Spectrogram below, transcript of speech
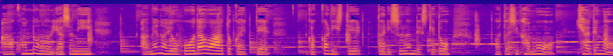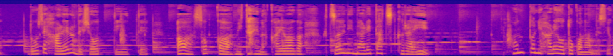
あ今度の休み雨の予報だわとか言ってがっかりしてたりするんですけど私がもういやでもどうせ晴れるでしょって言ってああそっかみたいな会話が普通に成り立つくらい本当に晴れ男なんですよ。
